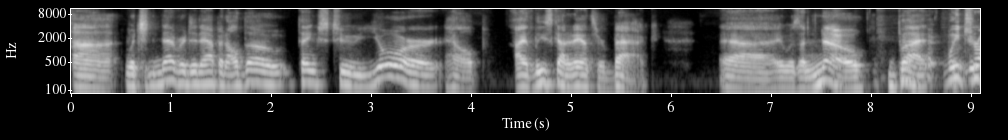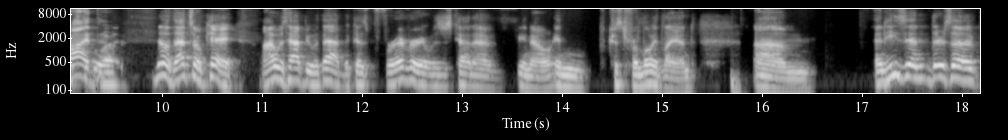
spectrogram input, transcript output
uh, which never did happen. Although, thanks to your help, I at least got an answer back. Uh, it was a no, but we tried. no, that's okay. I was happy with that because forever it was just kind of you know in Christopher Lloyd land. Um, and he's in. There's a,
